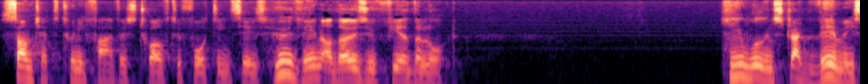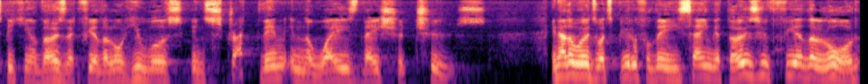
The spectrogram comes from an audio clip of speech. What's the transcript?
Psalm chapter 25, verse 12 to 14 says, Who then are those who fear the Lord? He will instruct them, and he's speaking of those that fear the Lord, he will instruct them in the ways they should choose. In other words, what's beautiful there, he's saying that those who fear the Lord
